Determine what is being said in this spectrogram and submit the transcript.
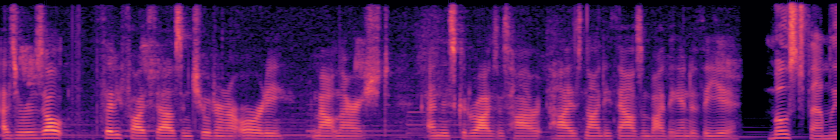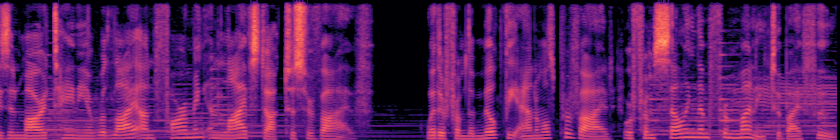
As a result, 35,000 children are already malnourished, and this could rise as high, high as 90,000 by the end of the year. Most families in Mauritania rely on farming and livestock to survive, whether from the milk the animals provide or from selling them for money to buy food.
